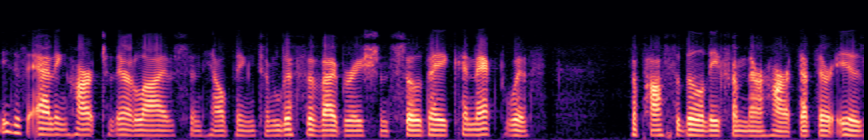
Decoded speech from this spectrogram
See this adding heart to their lives and helping to lift the vibration so they connect with the possibility from their heart that there is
